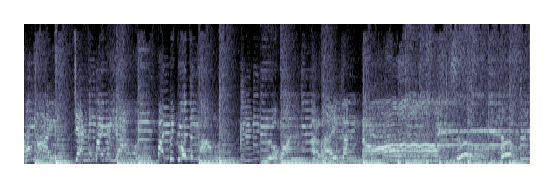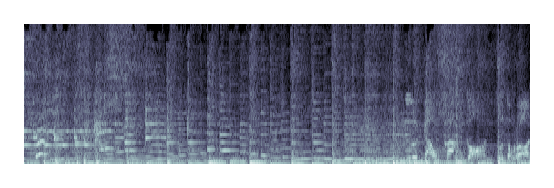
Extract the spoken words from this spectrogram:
เเก่าครั้งก่อนตัวต้องร้อน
